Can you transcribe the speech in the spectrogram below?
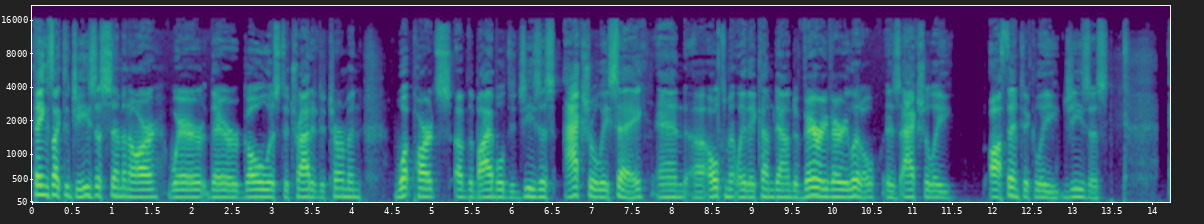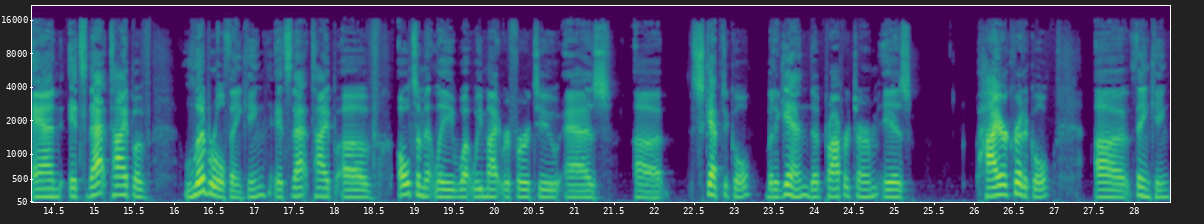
Things like the jesus seminar where their goal is to try to determine what parts of the bible did jesus actually say and uh, ultimately they come down to very very little is actually authentically jesus. And it's that type of liberal thinking it's that type of ultimately what we might refer to as uh, skeptical, but again, the proper term is higher critical uh, thinking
